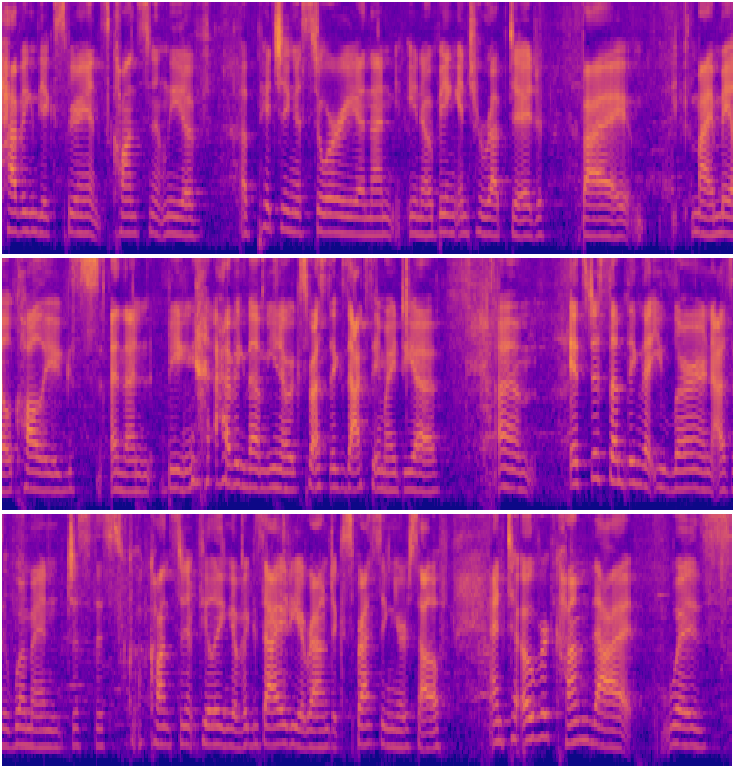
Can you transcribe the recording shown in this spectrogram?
having the experience constantly of of pitching a story and then you know being interrupted by my male colleagues and then being having them you know express the exact same idea. Um, it's just something that you learn as a woman just this constant feeling of anxiety around expressing yourself. And to overcome that was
